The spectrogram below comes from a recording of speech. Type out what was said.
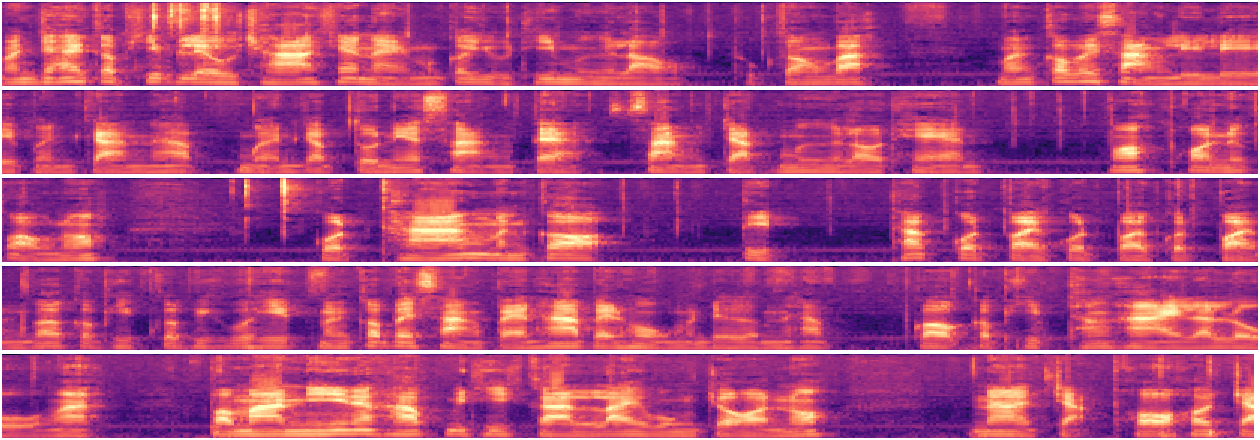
มันจะให้กระพริบเร็วช้าแค่ไหนมันก็อยู่ที่มือเราถูกต้องปะมันก็ไปสั่งรีเลย์เหมือนกันนะครับเหมือนกับตัวเนี้ยสั่งแต่สั่งจากมือเราแทนเนาะพอนึกออกเนาะกดค้างมันก็ติดถ้ากดปล่อยกดปล่อยกดปล่อยมันก็กระพริบกระพริบกระพริบมันก็ไปสั่งแปดห้าเป็นหกเหมือนเดิมนะครับ ก็กระพริบทั้งไฮและโลมาประมาณนี้นะครับ วิธีการไล่วงจรเนาะน่าจะพอเข้าใจ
